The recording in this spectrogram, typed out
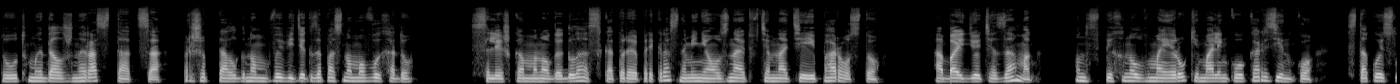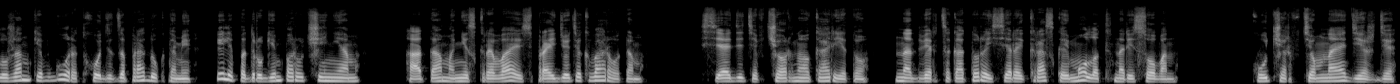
«Тут мы должны расстаться», — прошептал гном, выведя к запасному выходу. «Слишком много глаз, которые прекрасно меня узнают в темноте и по росту. Обойдете замок?» Он впихнул в мои руки маленькую корзинку. С такой служанки в город ходят за продуктами или по другим поручениям. А там, не скрываясь, пройдете к воротам. Сядете в черную карету, на дверце которой серой краской молот нарисован. Кучер в темной одежде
